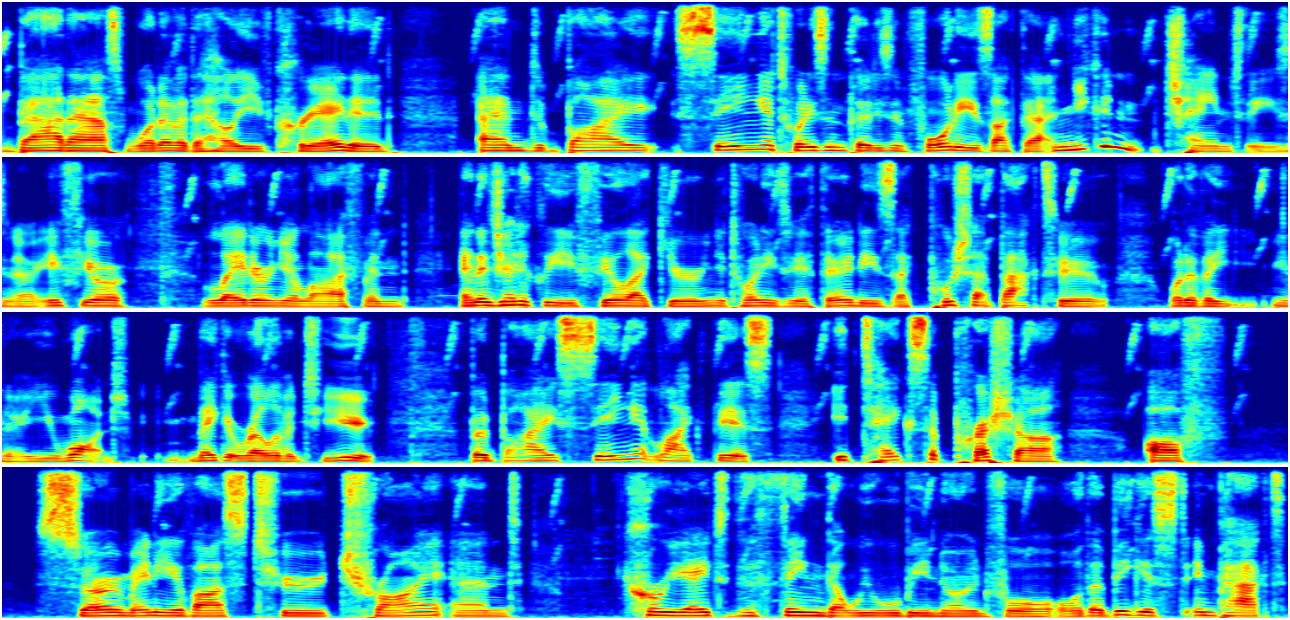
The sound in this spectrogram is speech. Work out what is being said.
badass whatever the hell you've created and by seeing your 20s and 30s and 40s like that, and you can change these, you know, if you're later in your life and energetically you feel like you're in your 20s or your 30s, like push that back to whatever, you know, you want, make it relevant to you. But by seeing it like this, it takes the pressure off so many of us to try and create the thing that we will be known for or the biggest impact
